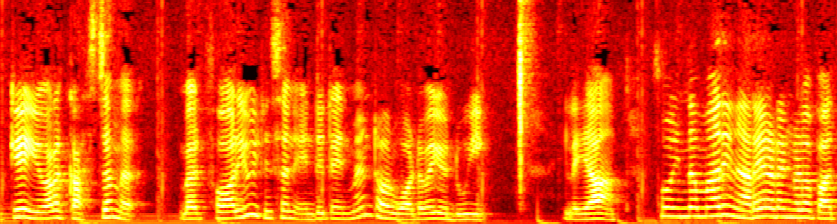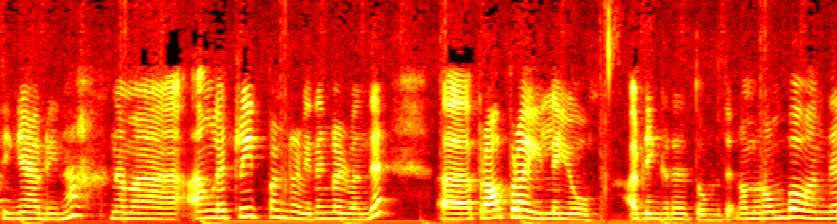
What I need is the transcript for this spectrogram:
okay you are a customer but for you it is an entertainment or whatever your doing இல்லையா? ஸோ இந்த மாதிரி நிறைய இடங்களை பார்த்தீங்க அப்படின்னா நம்ம அவங்கள ட்ரீட் பண்ணுற விதங்கள் வந்து ப்ராப்பராக இல்லையோ அப்படிங்கிறது தோணுது. நம்ம ரொம்ப வந்து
